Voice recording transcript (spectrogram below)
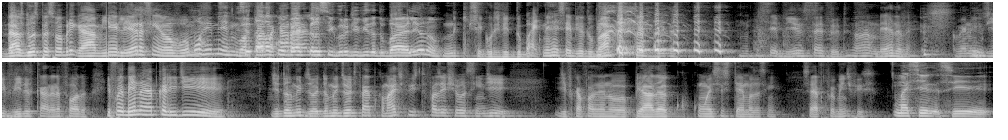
Das duas pessoas brigar. A minha ali era assim, eu vou morrer mesmo. Você tava coberto caralho. pelo seguro de vida do bar ali ou não? Que seguro de vida do bar, que nem recebia do bar. Tu é doido. Não recebia, isso é doido. É uma merda, velho. Correndo de vida, cara, era foda. E foi bem na época ali de, de 2018. 2018 foi a época mais difícil de fazer show, assim, de, de ficar fazendo piada com esses temas, assim. Essa época foi bem difícil. Mas você... você...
